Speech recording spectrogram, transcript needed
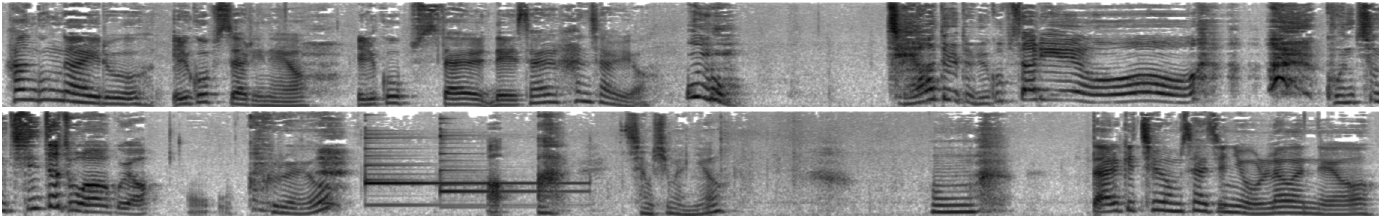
한국 나이로 일곱 살이네요. 일곱 살, 네 살, 한 살요. 어머! 제 아들도 일곱 살이에요. 곤충 진짜 좋아하고요. 어, 그래요? 아, 아, 잠시만요. 어, 딸기 체험 사진이 올라왔네요.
